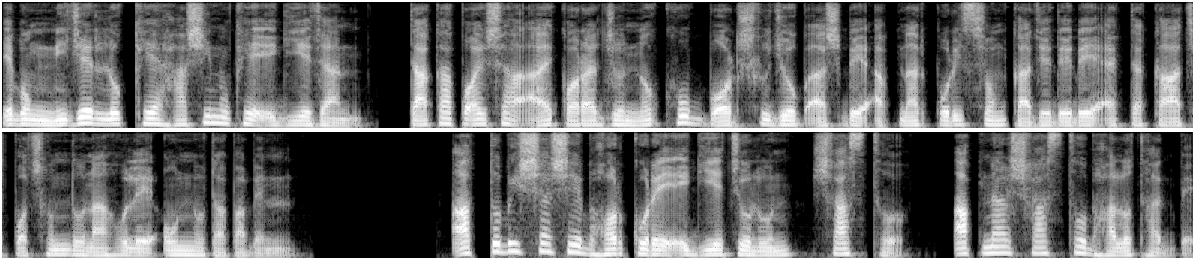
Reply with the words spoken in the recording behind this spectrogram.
এবং নিজের লক্ষ্যে হাসিমুখে এগিয়ে যান। টাকা পয়সা আয় করার জন্য খুব বড় সুযোগ আসবে, আপনার পরিশ্রম কাজে দেবে, একটা কাজ পছন্দ না হলে অন্যটা পাবেন। আত্মবিশ্বাসে ভর করে এগিয়ে চলুন, স্বাস্থ্য, আপনার স্বাস্থ্য ভালো থাকবে।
